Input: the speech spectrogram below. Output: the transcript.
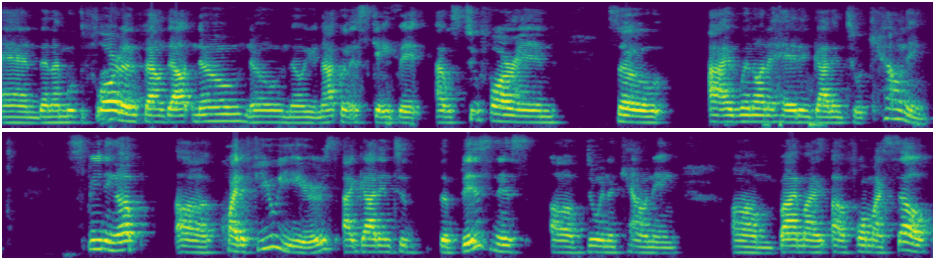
And then I moved to Florida and found out, no, no, no, you're not going to escape it. I was too far in, so I went on ahead and got into accounting. Speeding up uh, quite a few years, I got into the business of doing accounting um, by my uh, for myself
